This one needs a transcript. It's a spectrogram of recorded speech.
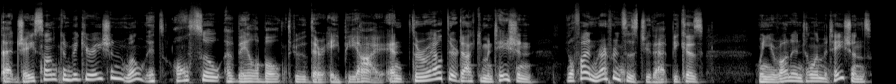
that JSON configuration, well, it's also available through their API. And throughout their documentation, you'll find references to that because when you run into limitations,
